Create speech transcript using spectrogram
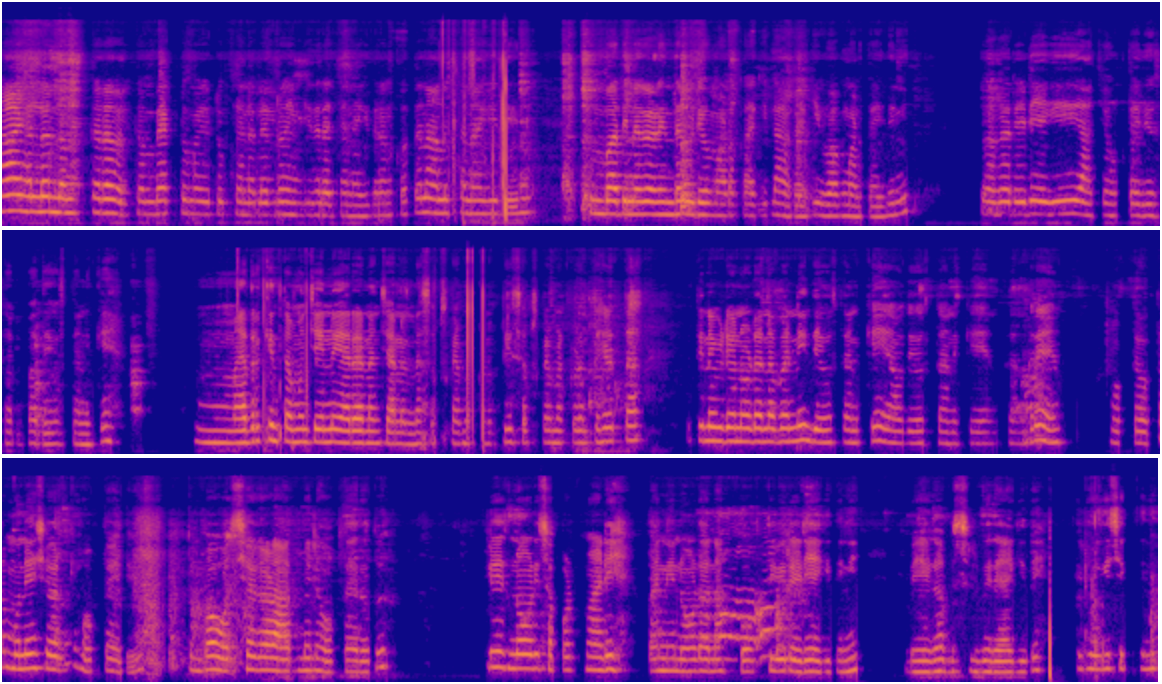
Hi, hello, ನಮಸ್ಕಾರ. Welcome back to my YouTube channel ಎಲ್ಲರೂ ಹೆಂಗಿದ್ದೀರಾ? ಚೆನ್ನಾಗಿದ್ದೀರಾ ಅನ್ಕೋತ ನಾನು ಚೆನ್ನಾಗಿದ್ದೀನಿ. ತುಂಬ ದಿನಗಳಿಂದ ವಿಡಿಯೋ ಮಾಡೋಕ್ಕಾಗಿಲ್ಲ, ಹಾಗಾಗಿ ಇವಾಗ ಮಾಡ್ತಾಯಿದ್ದೀನಿ ಇವಾಗ ರೆಡಿಯಾಗಿ ಆಚೆ ಹೋಗ್ತಾ ಇದ್ದೀವಿ ಸ್ವಲ್ಪ ದೇವಸ್ಥಾನಕ್ಕೆ. ಅದಕ್ಕಿಂತ ಮುಂಚೆ ಇನ್ನೂ ಯಾರ್ಯಾರು ನನ್ನ ಚಾನಲ್ನ ಸಬ್ಸ್ಕ್ರೈಬ್ ಮಾಡ್ಕೊಂಡು ಪ್ಲೀಸ್ ಸಬ್ಸ್ಕ್ರೈಬ್ ಮಾಡ್ಕೊಡು ಅಂತ ಹೇಳ್ತಾ ಇವತ್ತಿನ ವಿಡಿಯೋ ನೋಡೋಣ ಬನ್ನಿ. ದೇವಸ್ಥಾನಕ್ಕೆ, ಯಾವ ದೇವಸ್ಥಾನಕ್ಕೆ ಅಂತಂದರೆ ಹೋಗ್ತಾ ಹೋಗ್ತಾ ಮುನೇಶ್ವರಕ್ಕೆ ಹೋಗ್ತಾ ಇದ್ದೀವಿ. ತುಂಬ ವರ್ಷಗಳಾದಮೇಲೆ ಹೋಗ್ತಾ ಇರೋದು. ಪ್ಲೀಸ್ ನೋಡಿ ಸಪೋರ್ಟ್ ಮಾಡಿ. ಬನ್ನಿ ನೋಡೋಣ. ಹೋಗ್ತೀವಿ ರೆಡಿಯಾಗಿದ್ದೀನಿ ಬೇಗ ಬಿಸಿಲು ಬೇರೆ ಆಗಿದೆ. ಇಲ್ಲಿ ಹೋಗಿ ಸಿಗ್ತೀನಿ.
